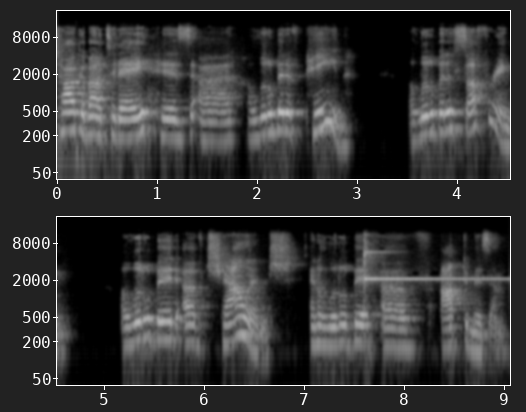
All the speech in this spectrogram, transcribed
Talk about today is uh, a little bit of pain, a little bit of suffering, a little bit of challenge, and a little bit of optimism.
